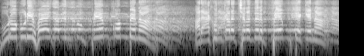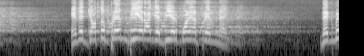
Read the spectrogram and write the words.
বুড়ো বুড়ি হয়ে যাবেন এবং প্রেম কমবে না। আর এখনকার ছেলেদের প্রেম টেকে না। এদের যত প্রেম বিয়ের আগে, বিয়ের পরে আর প্রেম নাই। দেখবে?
